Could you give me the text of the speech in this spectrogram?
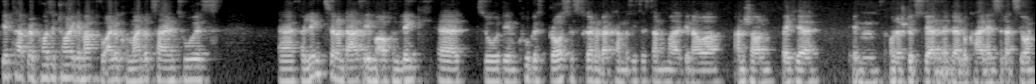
GitHub-Repository gemacht, wo alle Kommandozeilen-Tools äh, verlinkt sind und da ist eben auch ein Link äh, zu dem QGIS Process drin und da kann man sich das dann nochmal genauer anschauen, welche eben unterstützt werden in der lokalen Installation.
